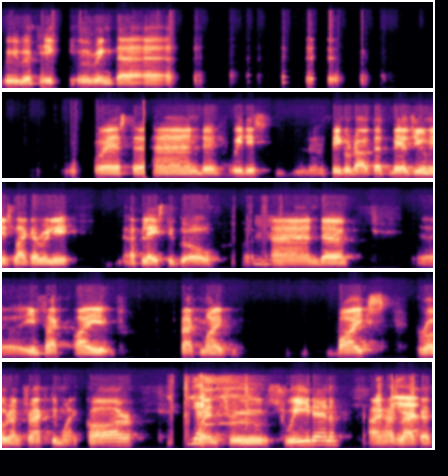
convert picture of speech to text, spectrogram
we were figuring that west and we just figured out that belgium is like a really a place to go Mhm. and uh, uh, in fact i packed my bikes rode and track to my car Yeah. went through sweden i had Yeah. like a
